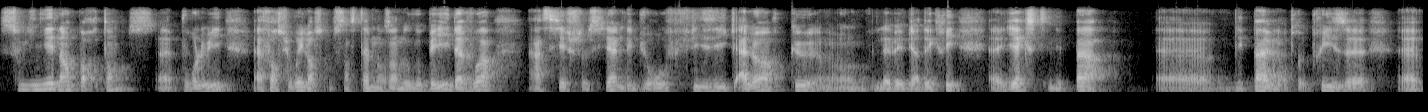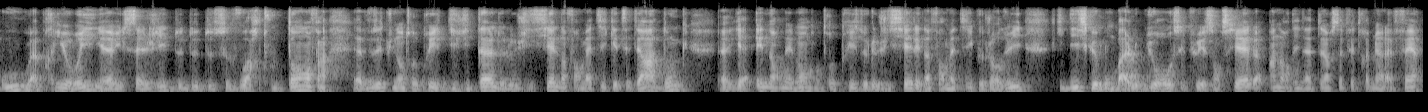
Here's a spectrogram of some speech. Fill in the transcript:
souligné l'importance pour lui, a fortiori lorsqu'on s'installe dans un nouveau pays, d'avoir un siège social, des bureaux physiques, alors que, vous l'avez bien décrit, Yext n'est pas euh, n'est pas une entreprise euh, où, a priori, euh, il s'agit de, se voir tout le temps. Enfin, vous êtes une entreprise digitale, de logiciels, d'informatique, etc. Donc, il y a énormément d'entreprises de logiciels et d'informatique aujourd'hui qui disent que bon, bah, le bureau, c'est plus essentiel, un ordinateur, ça fait très bien l'affaire,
